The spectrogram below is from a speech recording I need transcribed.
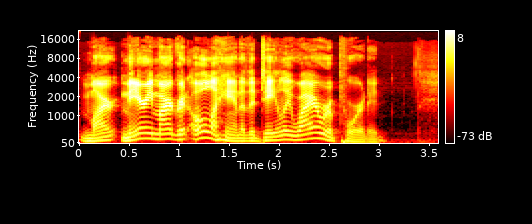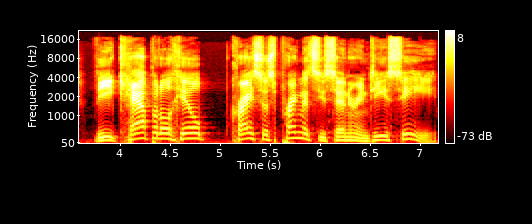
Mar- Mary Margaret Olahan of the Daily Wire reported the Capitol Hill Crisis Pregnancy Center in D.C.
